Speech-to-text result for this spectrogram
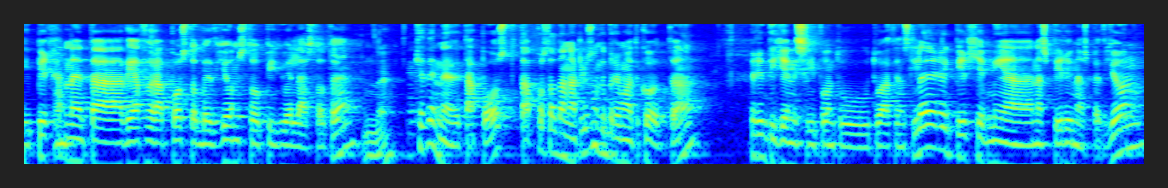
υπήρχαν τα διάφορα post των παιδιών στο PU Ελλάς τότε. Ναι. Και δεν είναι τα post, τα post αντανακλούσαν την πραγματικότητα. Πριν τη γέννηση λοιπόν του, του Athens Lair υπήρχε μια, ένας πυρήνας παιδιών.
